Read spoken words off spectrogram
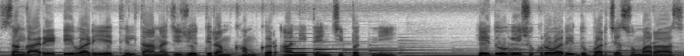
संगारेड्डीवाडी येथील तानाजी ज्योतिराम खामकर आणि त्यांची पत्नी हे दोघे शुक्रवारी दुपारच्या सुमारास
